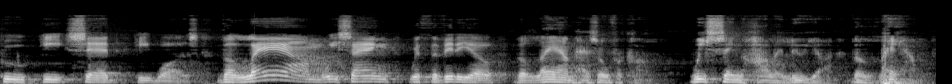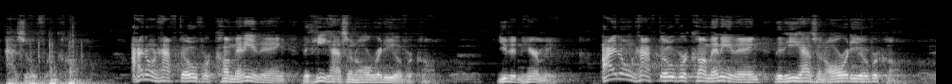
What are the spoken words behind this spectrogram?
who he said he was. The Lamb, we sang with the video, the Lamb has overcome. We sing hallelujah. The Lamb has overcome. I don't have to overcome anything that he hasn't already overcome. You didn't hear me. I don't have to overcome anything that he hasn't already overcome.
